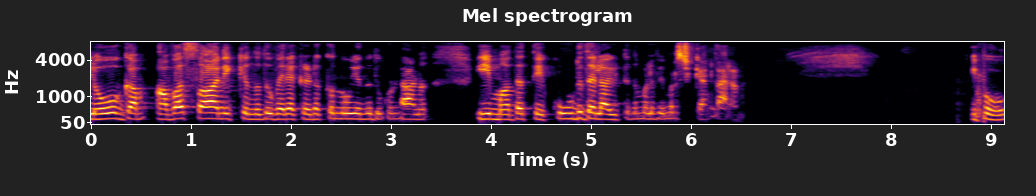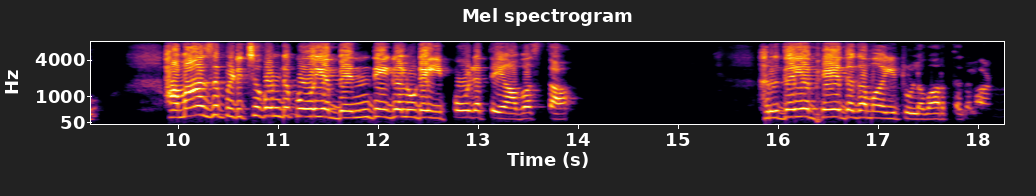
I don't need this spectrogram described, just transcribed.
ലോകം അവസാനിക്കുന്നത് വരെ കിടക്കുന്നു എന്നതുകൊണ്ടാണ് ഈ മതത്തെ കൂടുതലായിട്ട് നമ്മൾ വിമർശിക്കാൻ കാരണം. ഇപ്പോ ഹമാസ് പിടിച്ചുകൊണ്ടുപോയ ബന്ദികളുടെ ഇപ്പോഴത്തെ അവസ്ഥ ഹൃദയഭേദകമായിട്ടുള്ള വാർത്തകളാണ്.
